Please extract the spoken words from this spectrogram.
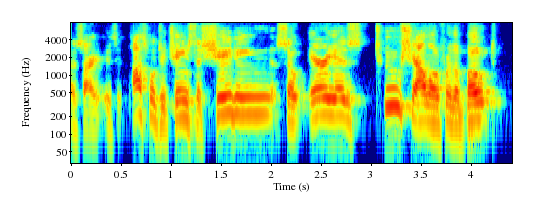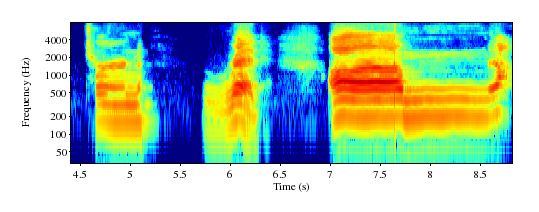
uh, sorry, is it possible to change the shading so areas too shallow for the boat turn red? Um, not,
